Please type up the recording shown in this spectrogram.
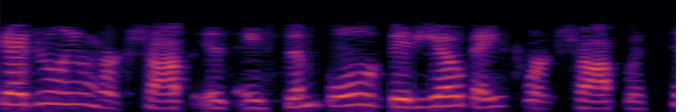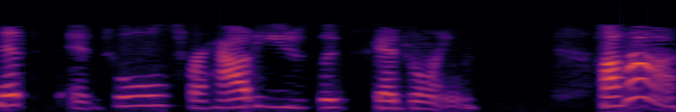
Scheduling Workshop is a simple video-based workshop with tips and tools for how to use loop scheduling. Haha!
